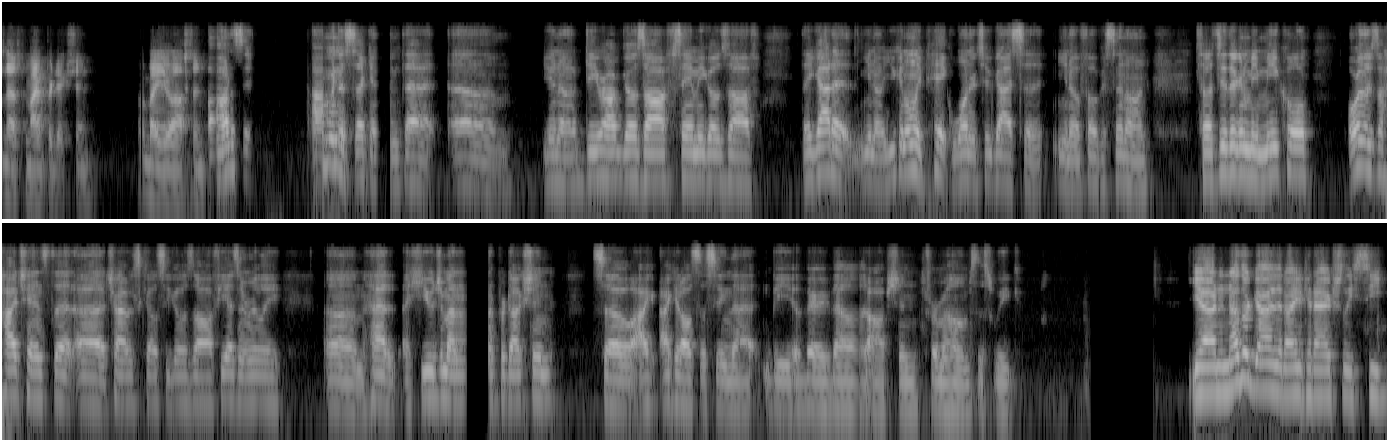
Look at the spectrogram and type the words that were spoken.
That's my prediction. What about you, Austin? Honestly, I'm going to second that. Um, you know, D Rob goes off, Sammy goes off. They got to, you know, you can only pick one or two guys to, you know, focus in on. So it's either going to be Mecole or there's a high chance that uh, Travis Kelce goes off. He hasn't really um, had a huge amount of production. So I, I could also see that be a very valid option for Mahomes this week. Yeah, and another guy that I could actually see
